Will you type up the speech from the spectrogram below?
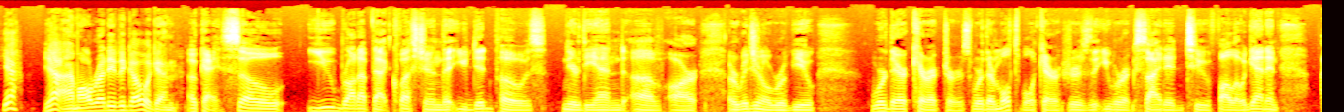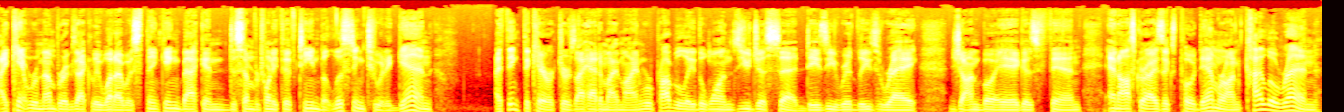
yeah, yeah, I'm all ready to go again. Okay, so you brought up that question that you did pose near the end of our original review. Were there characters? Were there multiple characters that you were excited to follow again? And I can't remember exactly what I was thinking back in December 2015, but listening to it again, I think the characters I had in my mind were probably the ones you just said Daisy Ridley's Rey, John Boyega's Finn, and Oscar Isaac's Poe Dameron. Kylo Ren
